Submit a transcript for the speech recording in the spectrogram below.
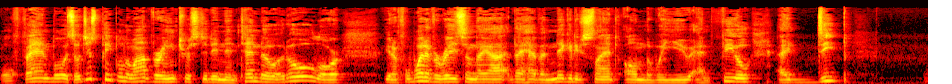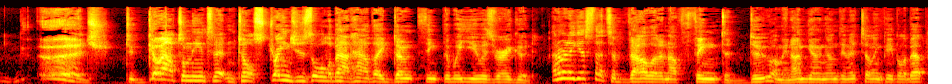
or fanboys or just people who aren't very interested in Nintendo at all or you know for whatever reason they are they have a negative slant on the Wii U and feel a deep urge to go out on the internet and tell strangers all about how they don't think the Wii U is very good. And I mean, I guess that's a valid enough thing to do. I mean, I'm going on the internet telling people about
